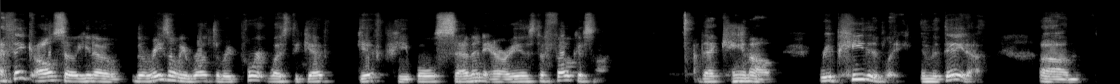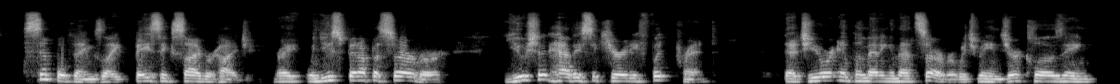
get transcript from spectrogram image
I think also you know the reason we wrote the report was to give give people seven areas to focus on that came out repeatedly in the data. Um, simple things like basic cyber hygiene right? When you spin up a server you should have a security footprint that you are implementing in that server, which means you're closing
